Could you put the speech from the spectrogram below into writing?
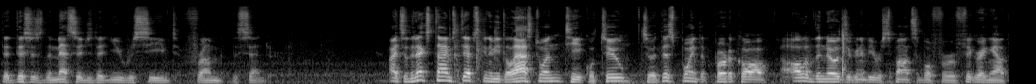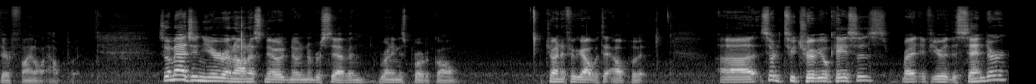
that this is the message that you received from the sender. All right, so the next time step is going to be the last one, t equal 2. So at this point, the protocol, all of the nodes are going to be responsible for figuring out their final output. So imagine you're an honest node, node number 7, running this protocol, trying to figure out what to output. Uh, sort of two trivial cases, right? If you're the sender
